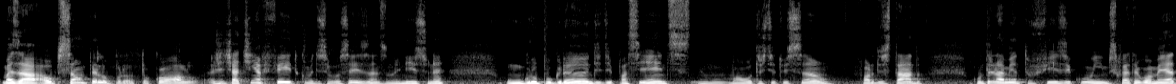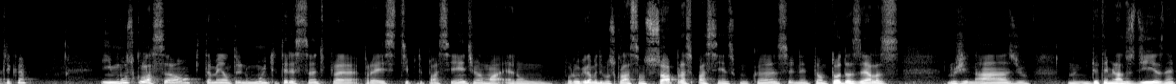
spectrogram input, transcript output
Mas a, a opção pelo protocolo, a gente já tinha feito, como eu disse a vocês antes no início, né? Um grupo grande de pacientes, uma outra instituição, fora do estado, com treinamento físico em bicicleta ergométrica, em musculação, que também é um treino muito interessante para esse tipo de paciente. Era, uma, era, um programa de musculação só para as pacientes com câncer, né? então todas elas no ginásio, em determinados dias, né?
